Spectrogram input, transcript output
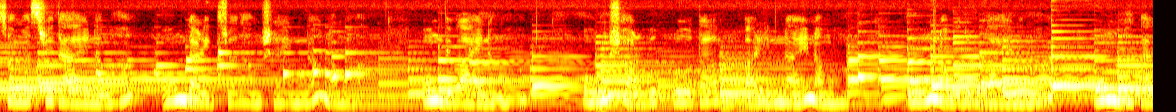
সমশ্রিতায় নম। ওম দারিদ্র ধ্বংসহীন্য নম। ওম দেবায় নম। ওম সর্বপ্রদাপারিণ্যায় নম। ওম নবদুর্গায় নম। ওম মহাকাল্যায়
